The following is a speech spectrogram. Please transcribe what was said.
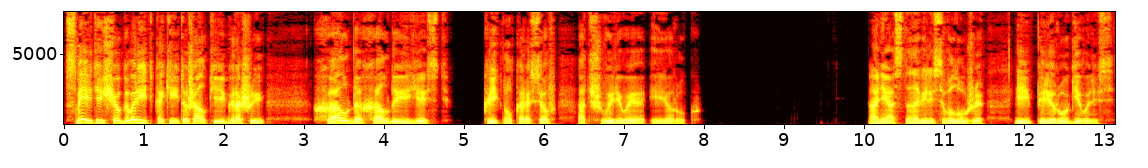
Смеете еще говорить какие-то жалкие гроши? Халда, халда и есть, — крикнул Карасев, отшвыривая ее руку. Они остановились в луже и переругивались,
